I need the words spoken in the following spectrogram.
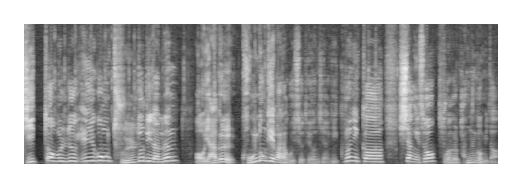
DW1022이라는 어, 약을 공동 개발하고 있어요, 대원제약이. 그러니까 시장에서 부각을 받는 겁니다.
